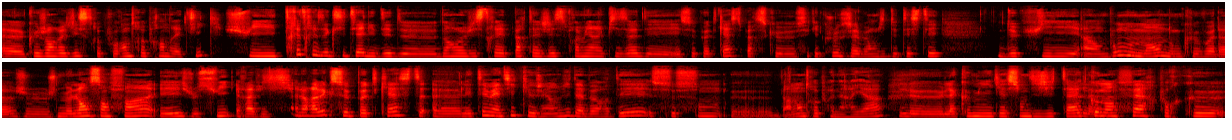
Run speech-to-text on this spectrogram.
euh, que j'enregistre pour Entreprendre éthique. Je suis très très excitée à l'idée d'enregistrer et de partager ce premier épisode et ce podcast parce que c'est quelque chose que j'avais envie de tester depuis un bon moment. Donc euh, voilà, je, me lance enfin et je suis ravie. Alors avec ce podcast, euh, les thématiques que j'ai envie d'aborder, ce sont euh, ben, l'entrepreneuriat, la communication digitale, comment faire pour que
